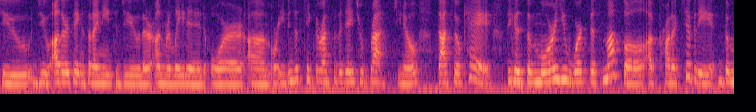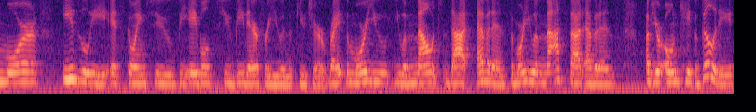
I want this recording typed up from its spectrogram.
to do other things that I need to do that are unrelated, or um, or even just take the rest of the day to rest, you know, that's okay. Because the more you work this muscle of productivity, the more easily it's going to be able to be there for you in the future right the more you you amount that evidence the more you amass that evidence of your own capability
